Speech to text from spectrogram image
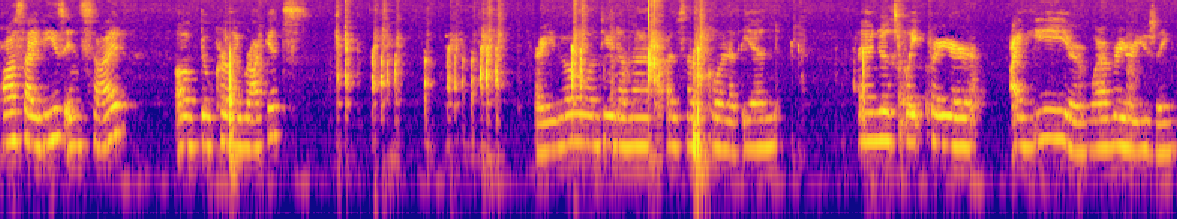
HOS IDs inside of the curly brackets. There you go. Once you've done that, add a semicolon at the end. And just wait for your ID or whatever you're using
